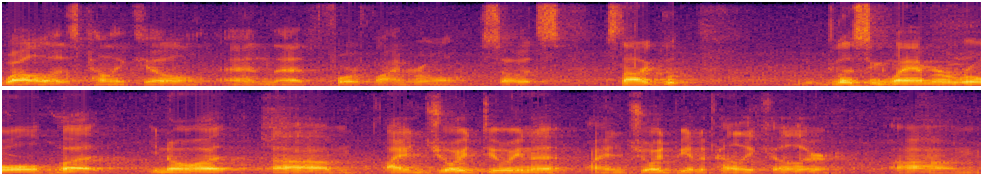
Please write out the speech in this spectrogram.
well as penalty kill and that fourth line role. So it's it's not a gl- glitz and glamour role, but you know what? Um, I enjoyed doing it. I enjoyed being a penalty killer. Um,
